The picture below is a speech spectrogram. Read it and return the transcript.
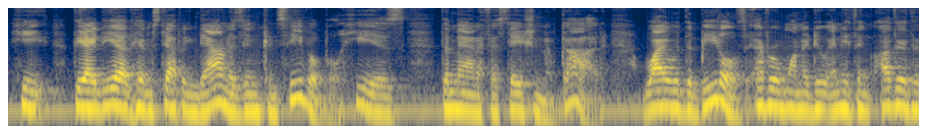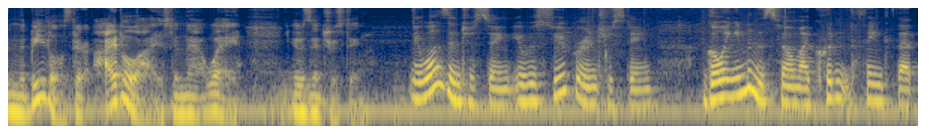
He, the idea of him stepping down is inconceivable. He is the manifestation of God. Why would the Beatles ever want to do anything other than the Beatles? They're idolized in that way. It was interesting. It was interesting. It was super interesting. Going into this film, I couldn't think that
